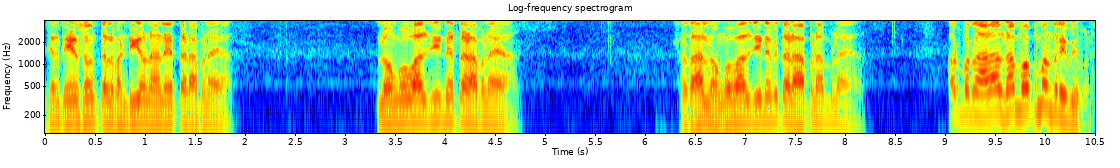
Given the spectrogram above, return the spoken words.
ਜਗਦੇਵ ਸਿੰਘ ਤਲਵੰਡੀ ਉਹਨਾਂ ਨੇ ਧੜਾ ਬਣਾਇਆ। ਲੋਂਗੋਵਾਲ ਜੀ ਨੇ ਧੜਾ ਬਣਾਇਆ। ਸਰਦਾਰ ਲੋਂਗੋਵਾਲ ਜੀ ਨੇ ਵੀ ਧੜਾ ਆਪਣਾ ਬਣਾਇਆ। ਔਰ ਬਰਨਾਲਾ ਸਾਹਿਬ ਮੁੱਖ ਮੰਤਰੀ ਵੀ ਬਣੇ।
